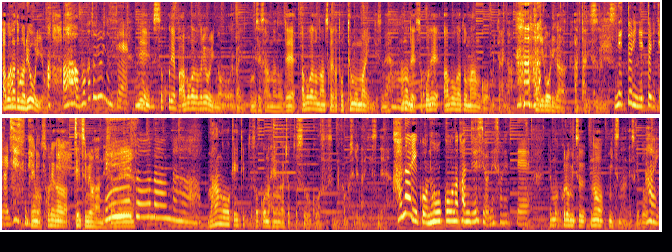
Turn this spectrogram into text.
アボカドの料理を。ああアボカド料理の店。で、うん。そこでやっぱアボカドの料理のやっぱりお店さんなのでアボカドの扱いがとってもうまいんですね。なのでそこでアボカドマンゴーみたいな かき氷があったりするんです。ねっとりねっとりって感じですね。でもそれが絶妙なんですよえね、ー、そう。なんだマンゴー系というとそこの辺がちょっとすごくおすすめかもしれないですね。かなりこう濃厚な感じですよねそれって。でも黒蜜の蜜なんですけど、はい。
